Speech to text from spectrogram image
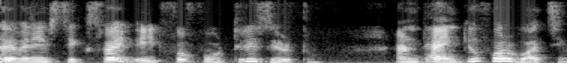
seven eight six five eight four four three zero two and thank you for watching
